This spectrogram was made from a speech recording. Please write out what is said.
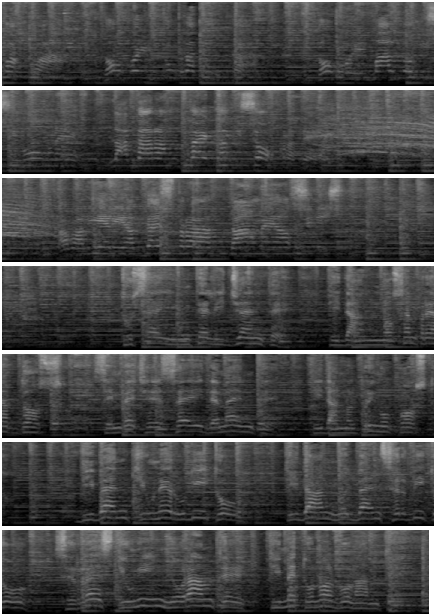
qua qua, dopo il tuca tuca, dopo il ballo di Simone, la tarantella di Socrate. Cavalieri a destra, dame a sinistra. Tu sei intelligente, ti danno sempre addosso, se invece sei demente, ti danno il primo posto. Diventi un erudito, ti danno il ben servito, se resti un ignorante, ti mettono al volante.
